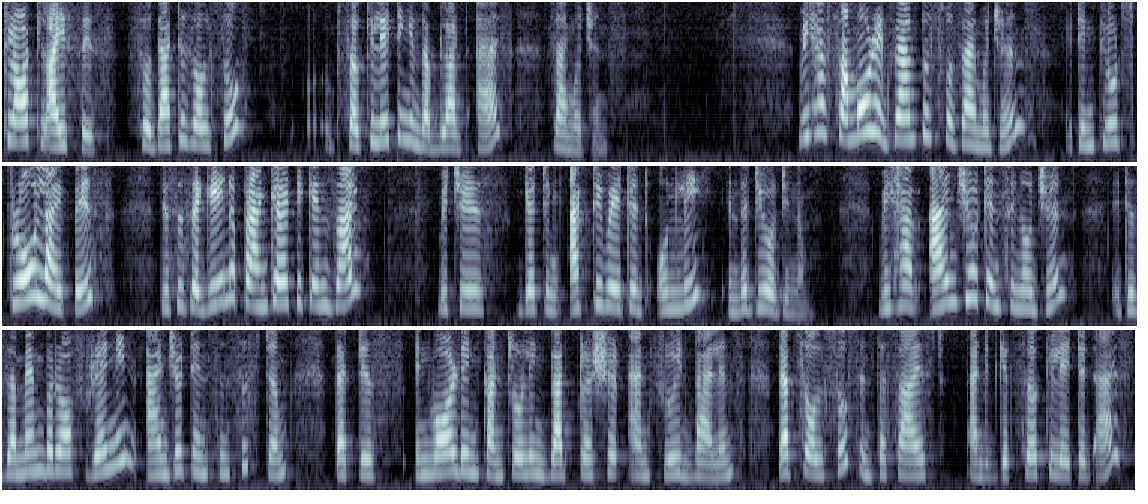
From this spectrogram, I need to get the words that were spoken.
clot lysis. So, that is also circulating in the blood as zymogens. We have some more examples for zymogens. It includes prolipase. This is again a pancreatic enzyme which is getting activated only in the duodenum. We have angiotensinogen. It is a member of renin-angiotensin system that is involved in controlling blood pressure and fluid balance. That is also synthesized and it gets circulated as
